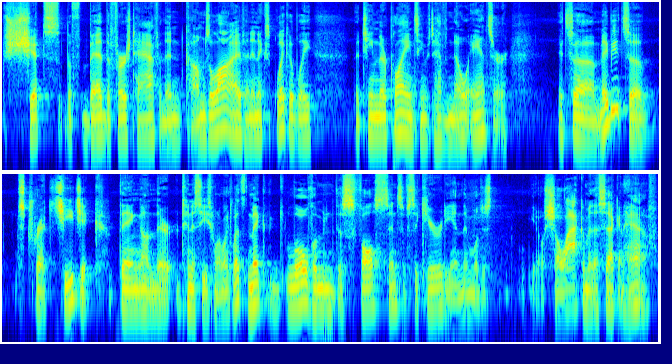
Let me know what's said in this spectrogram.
shits the bed the first half and then comes alive, and inexplicably, the team they're playing seems to have no answer. It's a maybe it's a strategic thing on their Tennessee's one. Like let's make lull them into this false sense of security, and then we'll just you know shellac them in the second half.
